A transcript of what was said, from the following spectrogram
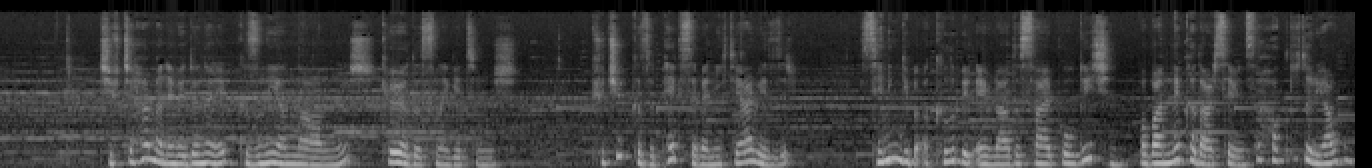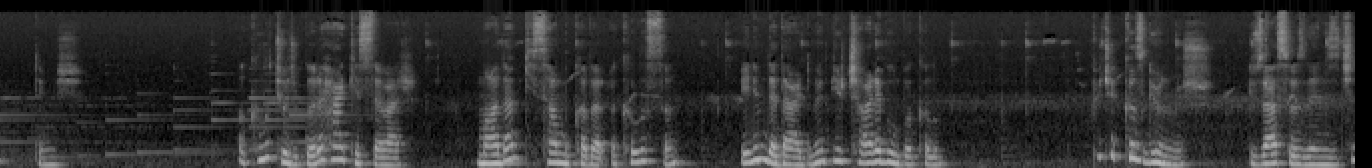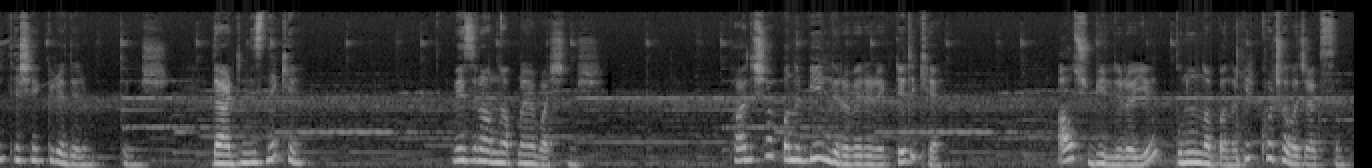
Çiftçi hemen eve dönerek kızını yanına almış, köy odasına getirmiş. Küçük kızı pek seven ihtiyar vezir, senin gibi akıllı bir evlada sahip olduğu için baban ne kadar sevinse haklıdır yavrum demiş. Akıllı çocukları herkes sever. Madem ki sen bu kadar akıllısın, benim de derdime bir çare bul bakalım. Küçük kız gülmüş. Güzel sözleriniz için teşekkür ederim demiş. Derdiniz ne ki? Vezir anlatmaya başlamış. Padişah bana bir lira vererek dedi ki, al şu bir lirayı bununla bana bir koç alacaksın.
